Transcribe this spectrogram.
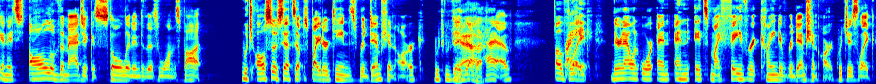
and it's all of the magic is stolen into this one spot which also sets up spider teen's redemption arc which they've yeah. got to have of right. like they're now an or and and it's my favorite kind of redemption arc, which is like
